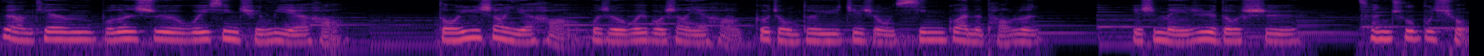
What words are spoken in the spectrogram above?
这两天，不论是微信群里也好，抖音上也好，或者微博上也好，各种对于这种新冠的讨论，也是每日都是层出不穷。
